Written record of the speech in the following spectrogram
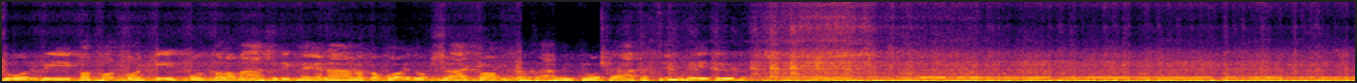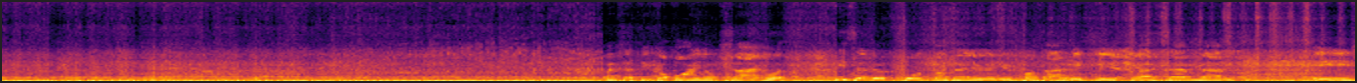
Norvégat 62 ponttal a második helyen állnak a bajnokságban. Kazár Miklós tehát a címvédő. Vezetik a bajnokságot, 15 pont az előnyük Hazár Mikékkel szemben, és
